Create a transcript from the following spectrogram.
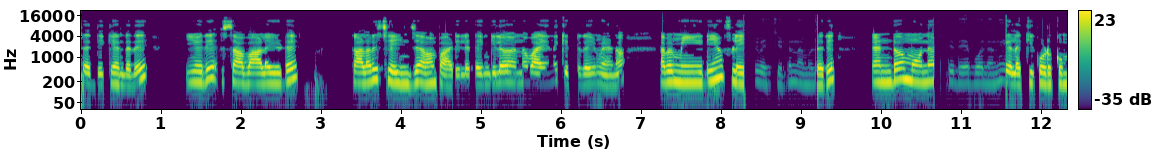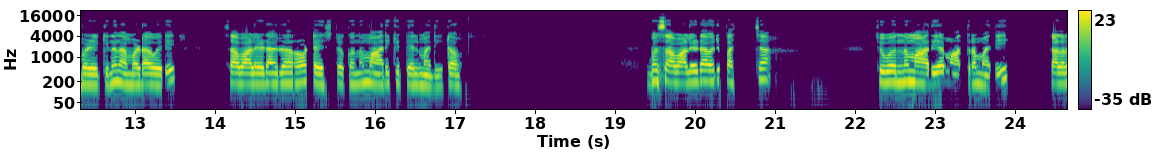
ശ്രദ്ധിക്കേണ്ടത് ഈ ഒരു സവാളയുടെ കളർ ചേഞ്ച് ആവാൻ പാടില്ല. എങ്കിലോ ഒന്ന് വയന്ന് കിട്ടുകയും വേണം. അപ്പം മീഡിയം ഫ്ലെയിമിൽ വെച്ചിട്ട് നമ്മളൊരു രണ്ടോ മൂന്നോ ഇതേപോലെ ഒന്ന് ഇളക്കി കൊടുക്കുമ്പോഴേക്കിന് നമ്മുടെ ഒരു സവാളയുടെ ഒരു റോ ടേസ്റ്റൊക്കെ ഒന്ന് മാറി കിട്ടിയാൽ മതി കേട്ടോ അപ്പോൾ സവാളയുടെ ആ ഒരു പച്ച ചുവന്ന് മാറിയാൽ മാത്രം മതി. കളർ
